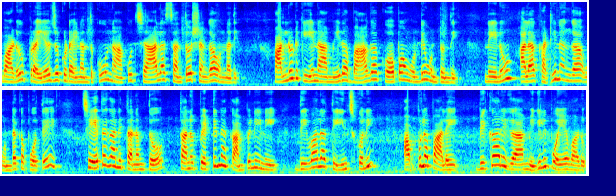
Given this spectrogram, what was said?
వాడు ప్రయోజకుడైనందుకు నాకు చాలా సంతోషంగా ఉన్నది. అల్లుడికి నా మీద బాగా కోపం ఉండి ఉంటుంది. నేను అలా కఠినంగా ఉండకపోతే చేతగానితనంతో తను పెట్టిన కంపెనీని దివాలా తీయించుకొని అప్పుల పాలై బికారిగా మిగిలిపోయేవాడు.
